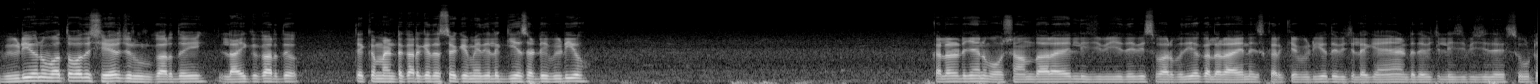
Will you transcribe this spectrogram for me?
ਵੀਡੀਓ ਨੂੰ ਵੱਧ ਤੋਂ ਵੱਧ ਸ਼ੇਅਰ ਜ਼ਰੂਰ ਕਰ ਦਿਓ ਜੀ ਲਾਈਕ ਕਰ ਦਿਓ ਤੇ ਕਮੈਂਟ ਕਰਕੇ ਦੱਸਿਓ ਕਿਵੇਂ ਦੀ ਲੱਗੀ ਹੈ ਸਾਡੀ ਵੀਡੀਓ। ਕਲਰ ਡਿਜ਼ਾਈਨ ਬਹੁਤ ਸ਼ਾਨਦਾਰ ਹੈ ਲੀਜੀ ਬੀਜੀ ਦੇ ਵੀ ਇਸ ਵਾਰ ਵਧੀਆ ਕਲਰ ਆਏ ਨੇ, ਇਸ ਕਰਕੇ ਵੀਡੀਓ ਦੇ ਵਿੱਚ ਲੈ ਕੇ ਆਏ ਐਂਡ ਦੇ ਵਿੱਚ ਲੀਜੀ ਬੀਜੀ ਦੇ ਸੂਟ।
